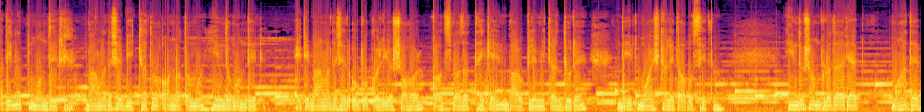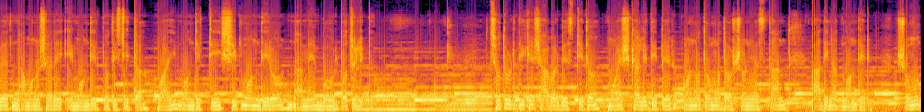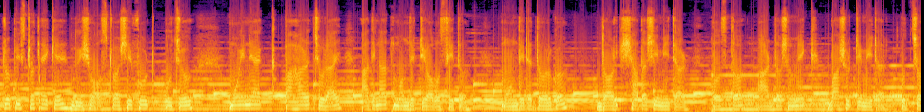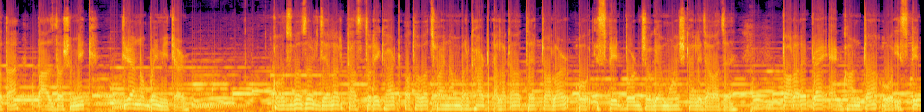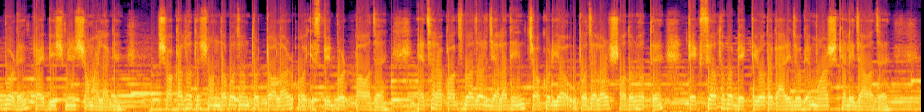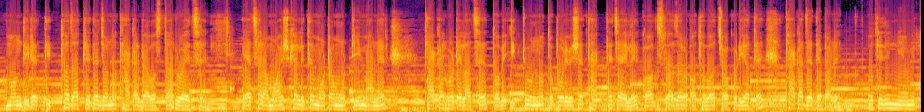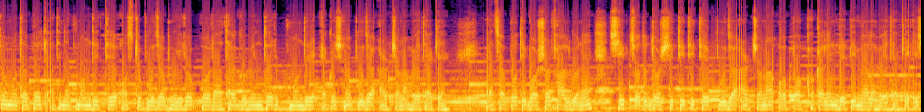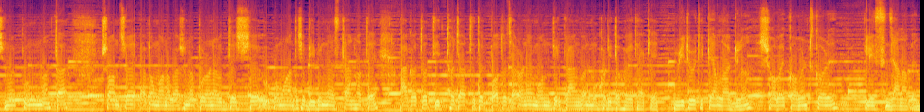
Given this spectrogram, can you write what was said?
আদিনাথ মন্দির বাংলাদেশের বিখ্যাত অন্যতম হিন্দু মন্দির। এটি বাংলাদেশের উপকূলীয় শহর কক্সবাজার থেকে বারো কিলোমিটার দূরে দ্বীপ মহেশখালীতে অবস্থিত। হিন্দু সম্প্রদায়ের মহাদেবের নাম অনুসারে এই মন্দির প্রতিষ্ঠিত হওয়ায় মন্দিরটি শিব মন্দিরও নামে বহুল প্রচলিত। চতুর্দিকে সাগর বেষ্টিত মহেশখালী দ্বীপের অন্যতম দর্শনীয় স্থান আদিনাথ মন্দির। সমুদ্রপৃষ্ঠ থেকে দুইশো অষ্টআশি ফুট উঁচু মৈনাক পাহাড় চূড়ায় আদিনাথ মন্দিরটি অবস্থিত। মন্দিরের দৈর্ঘ্য দশ সাতাশি মিটার, প্রস্থ আট দশমিক বাষট্টি মিটার, উচ্চতা পাঁচ দশমিক তিরানব্বই মিটার। কক্সবাজার জেলার কাস্তরি ঘাট অথবা ছয় নম্বর ঘাট এলাকা হতে ট্রলার ও স্পিড বোট যোগে মহেশখালী যাওয়া যায়। ট্রলারে প্রায় এক ঘণ্টা ও স্পিড বোর্ডে প্রায় বিশ মিনিট সময় লাগে। সকাল হতে সন্ধ্যা পর্যন্ত ট্রলার ও স্পিড বোট পাওয়া যায়। এছাড়া কক্সবাজার জেলাধীন চকরিয়া উপজেলার সদর হতে ট্যাক্সি অথবা ব্যক্তিগত গাড়ি যোগে মহেশখালী যাওয়া যায়। মন্দিরে তীর্থযাত্রীদের জন্য থাকার ব্যবস্থা রয়েছে। এছাড়া মহেশখালীতে মোটামুটি মানের থাকার হোটেল আছে, তবে একটু উন্নত পরিবেশে থাকতে চাইলে কক্সবাজার অথবা চকরিয়াতে থাকা যেতে পারে। প্রতিদিন নিয়মিত মোতাবেক আদিনাথ মন্দিরতে অষ্টপূজা, ভৈরব ও রাধা গোবিন্দের মন্দিরে একই সময় পূজা অর্চনা হয়ে থাকে। এছাড়া প্রতি বছর ফাল্গুনে শিব চতুর্দশী তিথিতে পূজা অর্চনা ও পক্ষকালীন ব্যাপী মেলা হয়ে থাকে। এই সময় পূর্ণতা, সঞ্চয় এবং মনোবাসনা পূরণের উদ্দেশ্যে উপমহাদেশে বিভিন্ন স্থান হতে আগত তীর্থযাত্রীদের পদচারণে মন্দির প্রাঙ্গণ মুখরিত হয়ে থাকে। ভিডিওটি কেমন লাগল? সবাই কমেন্ট করে প্লিজ জানাবেন।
